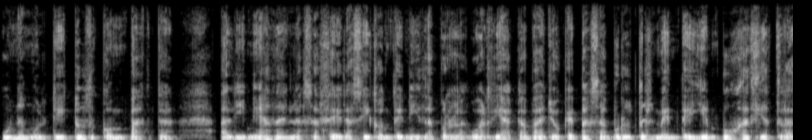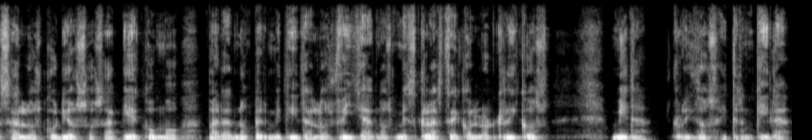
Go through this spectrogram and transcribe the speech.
Una multitud compacta, alineada en las aceras y contenida por la guardia a caballo que pasa brutalmente y empuja hacia atrás a los curiosos a pie como para no permitir a los villanos mezclarse con los ricos, mira ruidosa y tranquila.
